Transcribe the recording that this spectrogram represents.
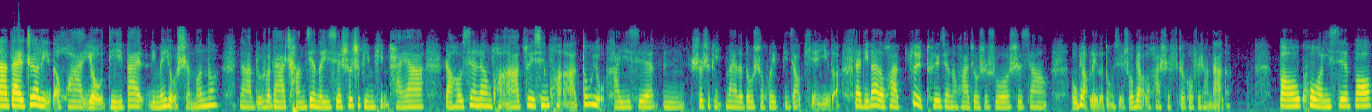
那在这里的话，有迪拜里面有什么呢？那比如说大家常见的一些奢侈品品牌呀，然后限量款啊、最新款啊都有啊。一些嗯奢侈品卖的都是会比较便宜的。在迪拜的话，最推荐的话就是说是像手表类的东西，手表的话是折扣非常大的。包括一些包，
